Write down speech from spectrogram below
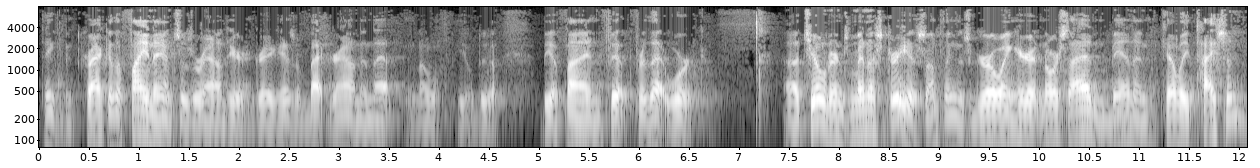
taking crack of the finances around here. And Greg has a background in that. You know, he'll do a, be a fine fit for that work. Uh, children's ministry is something that's growing here at Northside, and Ben and Kelly Tyson.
